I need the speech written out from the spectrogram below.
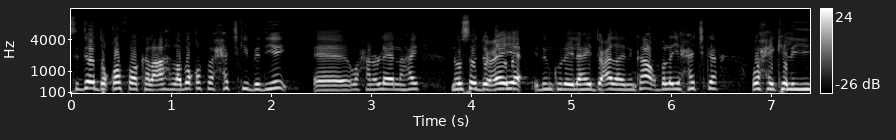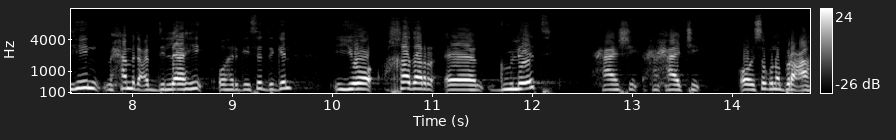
sideedda qof oo kale ah laba qof oo xajkii badiyey waxaanu leenahay noo soo duceeya idinkuna ilaahay ducada idinka aqbalayo xajka waxay kale yihiin maxamed cabdilaahi oo hargeysa degan iyo khadar ee, guuleed xaashi xaaji oo isaguna burca.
